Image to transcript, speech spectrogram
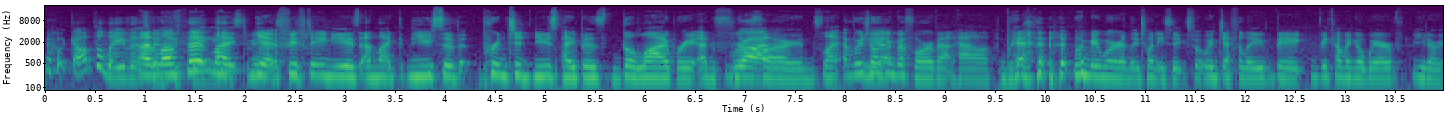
i can't believe it I love that, like, years, yeah, honest. 15 years and like use of printed newspapers, the library, and flip Right. phones. Like, we were talking Yeah. before about how we're, I mean, we're only 26, but we're definitely be, becoming aware of, you know,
